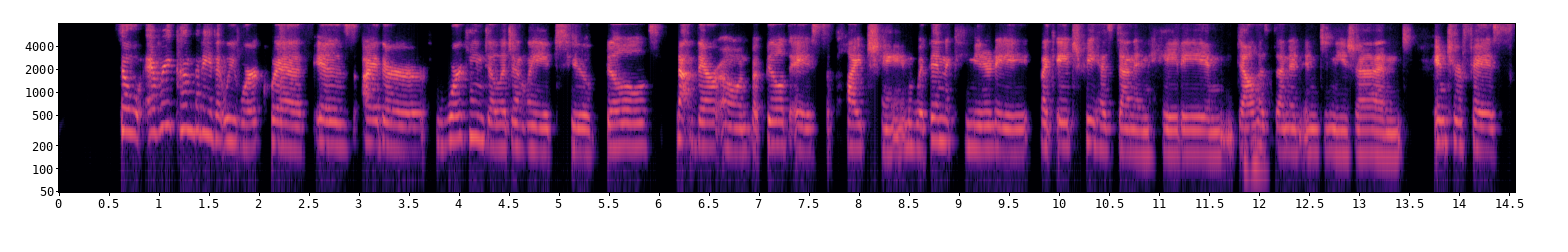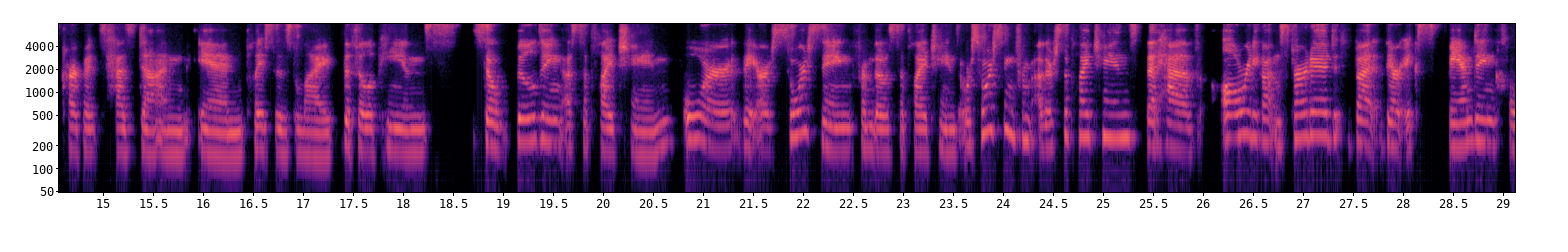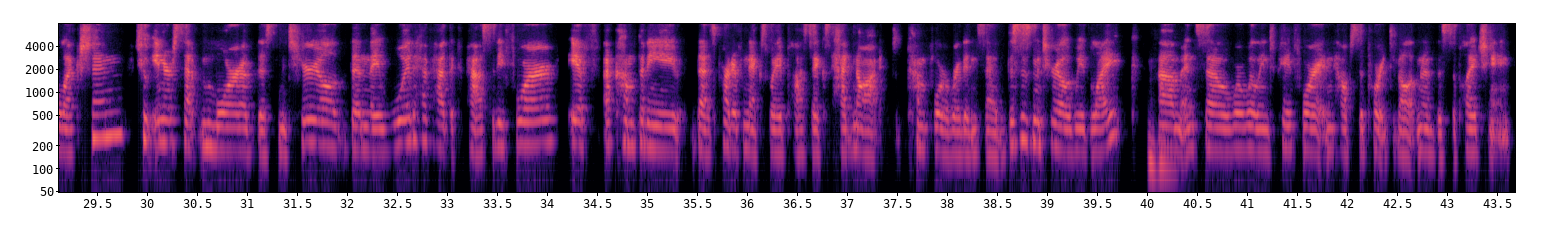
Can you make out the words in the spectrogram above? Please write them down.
So, every company that we work with is either working diligently to build not their own, but build a supply chain within a community like HP has done in Haiti and Dell mm-hmm. has done in Indonesia and Interface Carpets has done in places like the Philippines, so, building a supply chain, or they are sourcing from those supply chains or sourcing from other supply chains that have already gotten started, but they're expanding collection to intercept more of this material than they would have had the capacity for if a company that's part of Next Wave Plastics had not come forward and said, This is material we'd like. Mm-hmm. Um, and so we're willing to pay for it and help support development of the supply chain.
